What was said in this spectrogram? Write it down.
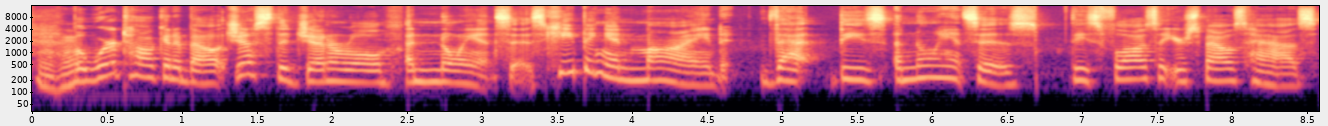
Mm-hmm. But we're talking about just the general annoyances. Keeping in mind that these annoyances, these flaws that your spouse has,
